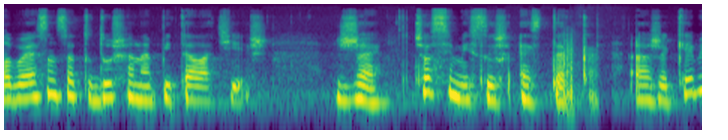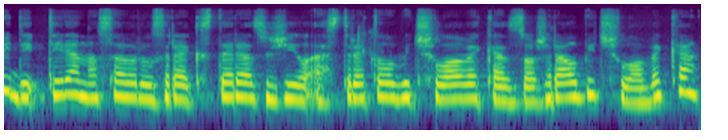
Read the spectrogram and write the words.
Lebo ja som sa tu Dušana pýtala tiež že, čo si myslíš, Esterka? A že keby Tyrannosaurus Rex teraz žil a stretol by človeka, zožral by človeka?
